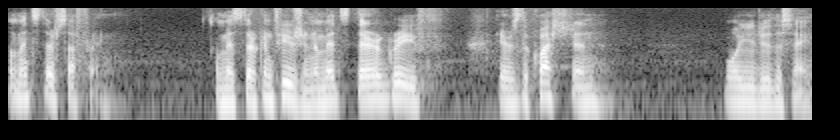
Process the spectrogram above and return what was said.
amidst their suffering, amidst their confusion, amidst their grief. Here's the question Will you do the same?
